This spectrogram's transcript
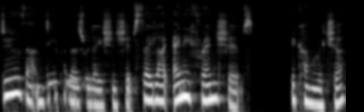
do that and deepen those relationships, they, like any friendships, become richer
